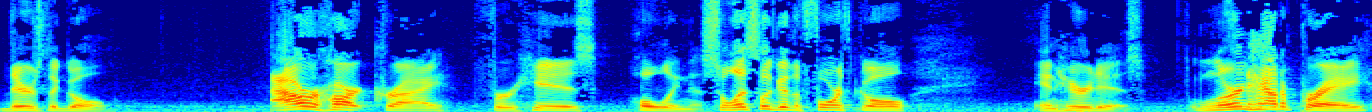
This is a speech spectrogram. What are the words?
there's the goal. Our heart cry for his holiness. So let's look at the fourth goal, and here it is learn how to pray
